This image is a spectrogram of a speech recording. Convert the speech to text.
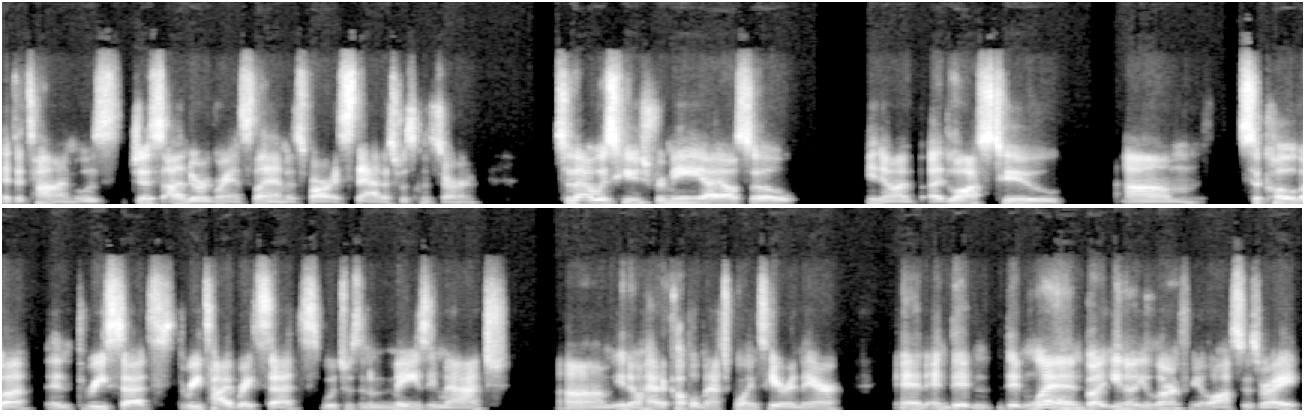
at the time. It was just under a Grand Slam as far as status was concerned. So that was huge for me. I also, you know, I, I lost to um, Sukova in three sets, three tiebreak sets, which was an amazing match. Um, you know, had a couple match points here and there and and didn't didn't win, but you know, you learn from your losses, right?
